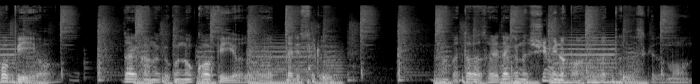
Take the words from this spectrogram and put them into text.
コピーを誰かの曲のコピーをやったりする。なんかただそれだけの趣味のバンドだったんですけども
